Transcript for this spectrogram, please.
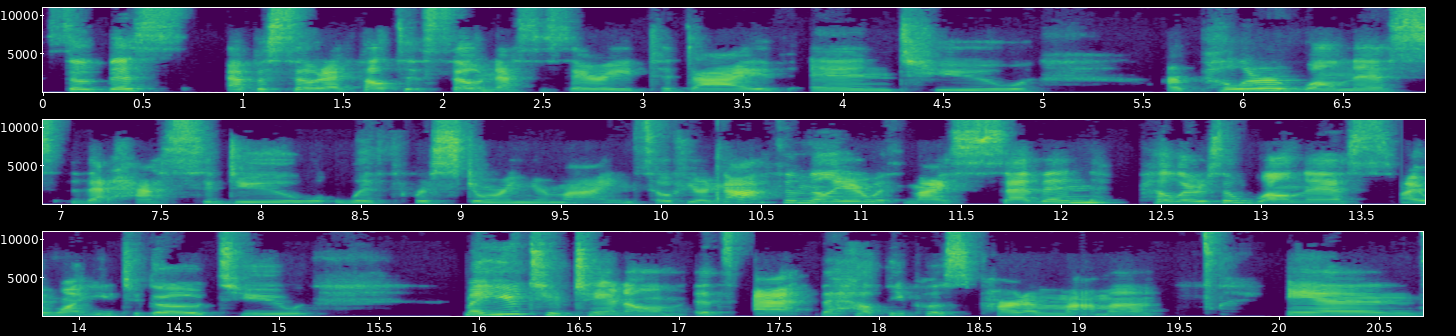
So, this episode, I felt it so necessary to dive into our pillar of wellness that has to do with restoring your mind. So, if you're not familiar with my seven pillars of wellness, I want you to go to my YouTube channel. It's at the Healthy Postpartum Mama. And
